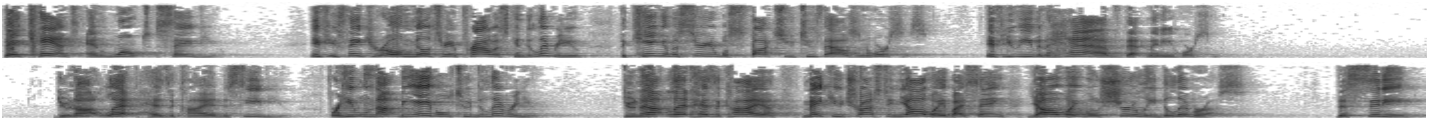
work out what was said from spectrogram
They can't and won't save you. If you think your own military prowess can deliver you, the king of Assyria will spot you 2,000 horses, if you even have that many horsemen. Do not let Hezekiah deceive you, for he will not be able to deliver you. Do not let Hezekiah make you trust in Yahweh by saying, Yahweh will surely deliver us. This city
